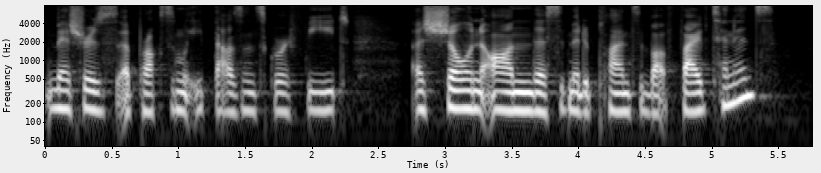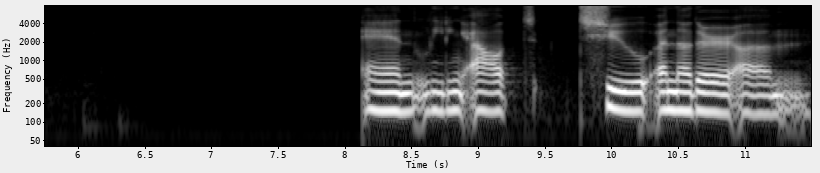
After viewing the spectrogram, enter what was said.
measures approximately eight thousand square feet. As shown on the submitted plans, about five tenants. And leading out to another, um,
